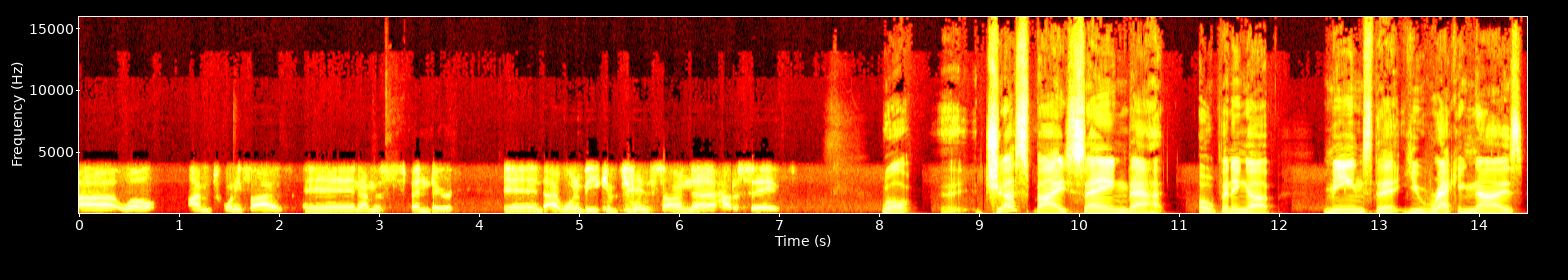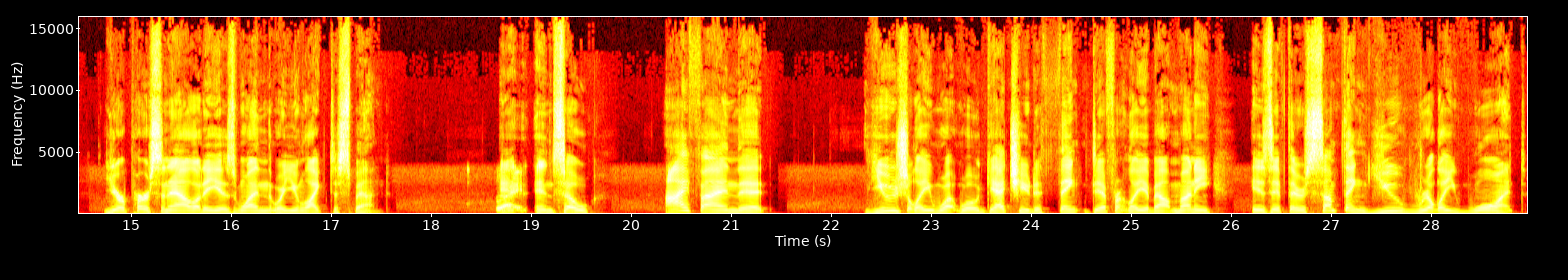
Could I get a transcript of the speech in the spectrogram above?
Uh, well, I'm 25 and I'm a spender, and I want to be convinced on uh, how to save. Well, just by saying that, opening up means that you recognize your personality is one where you like to spend. Right. And, and so I find that usually what will get you to think differently about money is if there's something you really want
